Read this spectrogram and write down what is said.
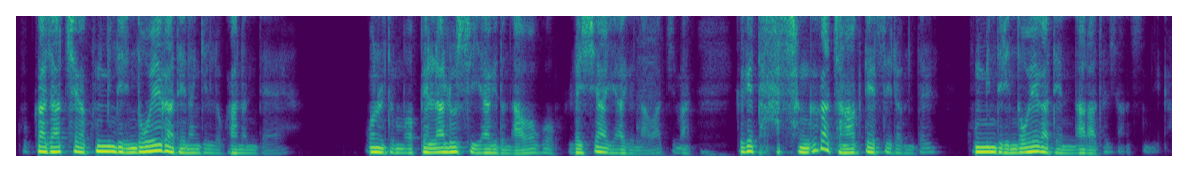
국가 자체가 국민들이 노예가 되는 길로 가는데 오늘도 뭐 벨라루스 이야기도 나오고 러시아 이야기도 나왔지만 그게 다 선거가 장악돼서 여러분들 국민들이 노예가 된 나라들지 않습니까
